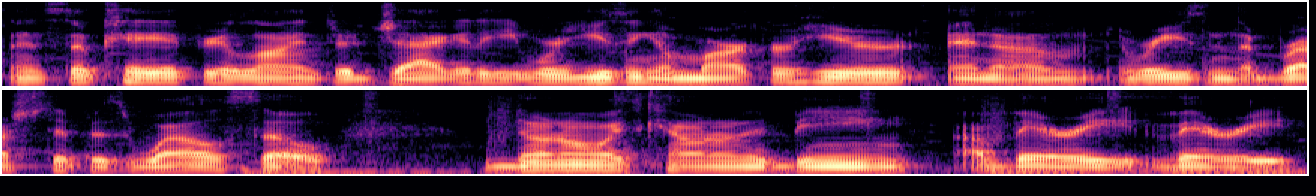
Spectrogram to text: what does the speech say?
And it's okay if your lines are jaggedy. We're using a marker here and um, we're using the brush tip as well so don't always count on it being a very very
